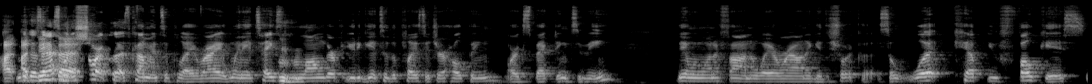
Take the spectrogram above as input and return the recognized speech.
I, I Because think that's where the shortcuts come into play, right? When it takes Mhm. longer for you to get to the place that you're hoping or expecting to be, then we want to find a way around and get the shortcut. So, what kept you focused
